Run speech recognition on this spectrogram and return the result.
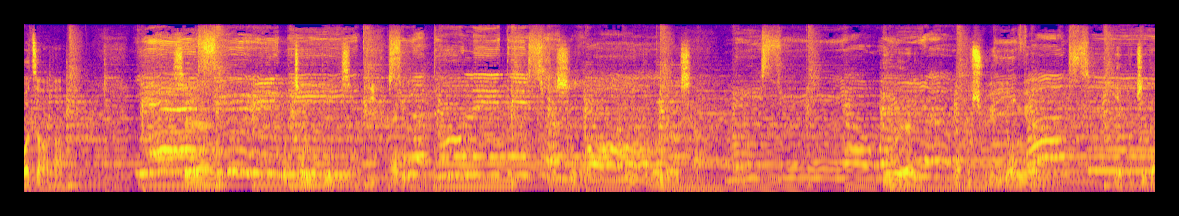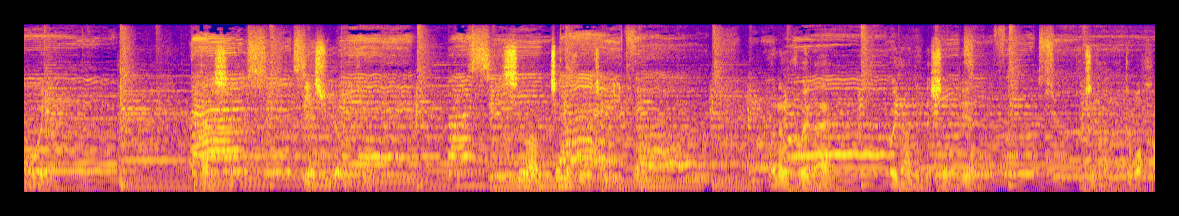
我走了，虽然我真的并不想离开你，可是我又不能留下，因为我不属于永远，也不知道未来。但是，也许有一天，希望真的会有这么一天，我能回来，回到你的身边，不知道有多好。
